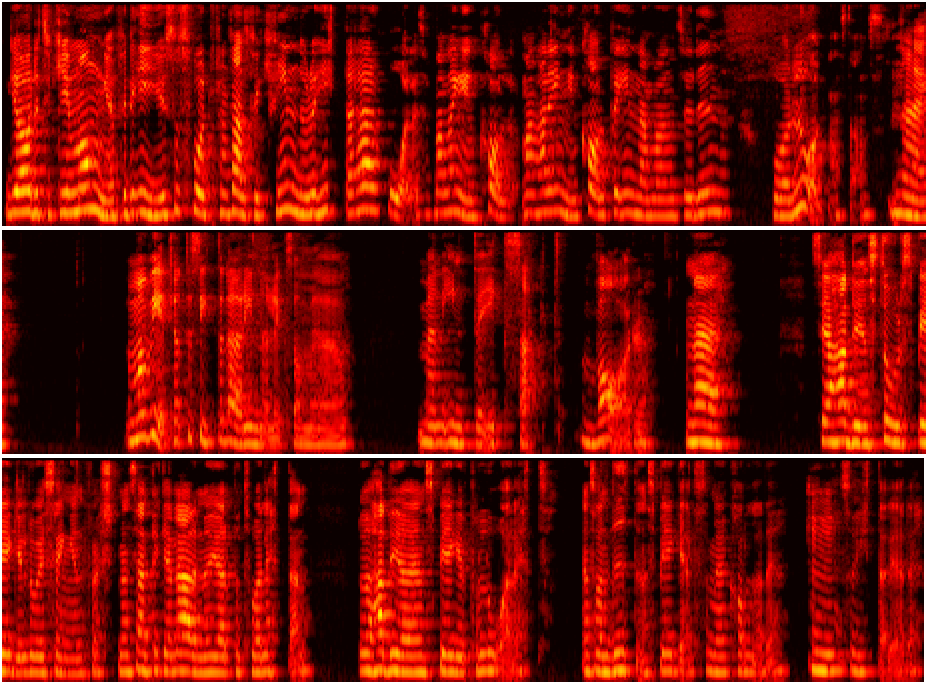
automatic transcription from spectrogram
Ja, det tycker ju många, för det är ju så svårt framförallt för kvinnor att hitta det här hålet. Att man har ingen koll. Man hade ingen koll på innan man urinhål låg någonstans. Nej. Man vet ju att det sitter där inne liksom, eh, men inte exakt var. Nej. Så jag hade ju en stor spegel då i sängen först, men sen fick jag lära mig att göra det på toaletten. Då hade jag en spegel på låret. En sån liten spegel som jag kollade. Mm. Så hittade jag det.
